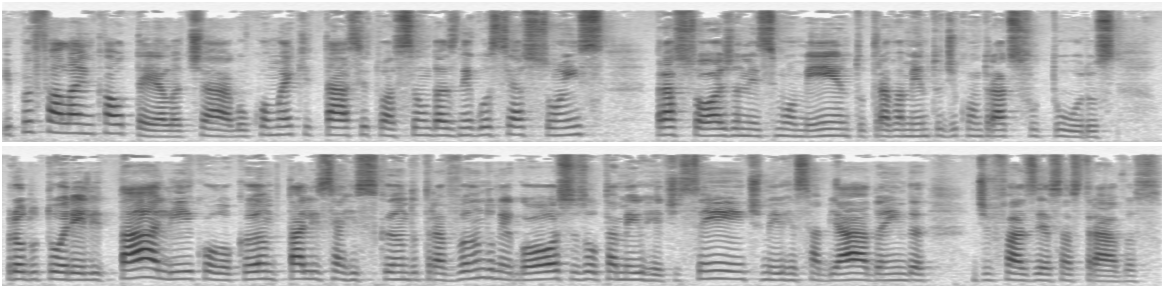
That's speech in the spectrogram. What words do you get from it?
E por falar em cautela, Tiago, como é que está a situação das negociações para a soja nesse momento, travamento de contratos futuros? Produtor ele tá ali colocando, tá ali se arriscando, travando negócios ou tá meio reticente, meio ressabiado ainda de fazer essas travas?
